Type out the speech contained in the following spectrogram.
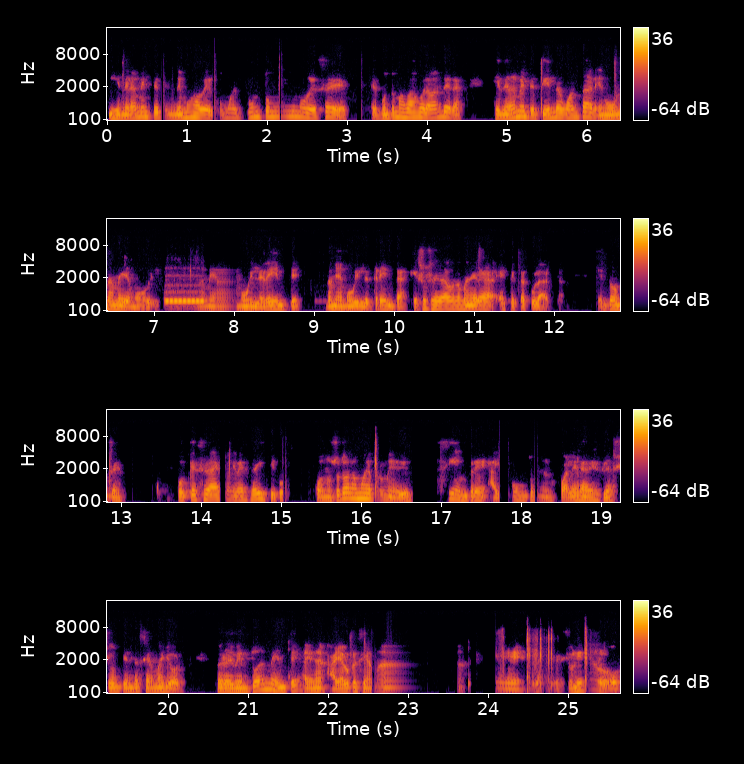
y generalmente tendemos a ver como el punto mínimo de ese, el punto más bajo de la bandera, generalmente tiende a aguantar en una media móvil, una media móvil de 20, una media móvil de 30, eso se da de una manera espectacular. Entonces, ¿por qué se da esto a nivel estadístico? Cuando nosotros hablamos de promedio, siempre hay puntos en los cuales la desviación tiende a ser mayor, pero eventualmente hay, hay algo que se llama eh, la regresión lineal o,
